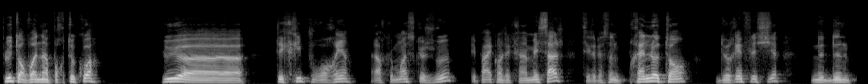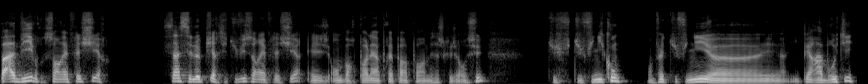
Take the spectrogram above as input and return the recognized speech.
plus tu envoies n'importe quoi. Plus euh, tu écris pour rien. Alors que moi, ce que je veux, et pareil quand j'écris un message, c'est que la personne prenne le temps de réfléchir, de, ne pas vivre sans réfléchir. Ça, c'est le pire. Si tu vis sans réfléchir, et on va reparler après par rapport au message que j'ai reçu, tu, finis con. En fait, tu finis euh, hyper abruti.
